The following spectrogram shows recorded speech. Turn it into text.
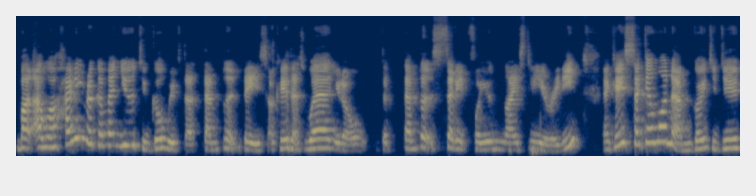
but I will highly recommend you to go with the template base, okay. That's where, you know, the template set it for you nicely already. Okay, second one that I'm going to do,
